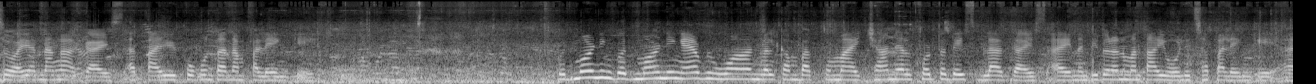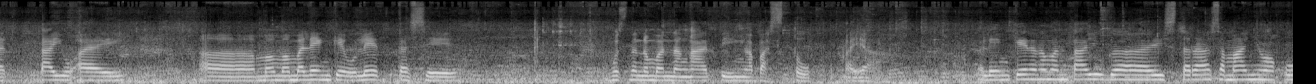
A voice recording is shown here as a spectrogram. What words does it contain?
So, ayan na nga guys. At tayo pupunta ng palengke. Good morning, good morning everyone. Welcome back to my channel. For today's vlog guys, ay nandito na naman tayo ulit sa palengke. At tayo ay ah, mamamalengke ulit kasi ubos na naman ng ating abasto. Kaya, palengke na naman tayo guys. Tara, samahan nyo ako.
